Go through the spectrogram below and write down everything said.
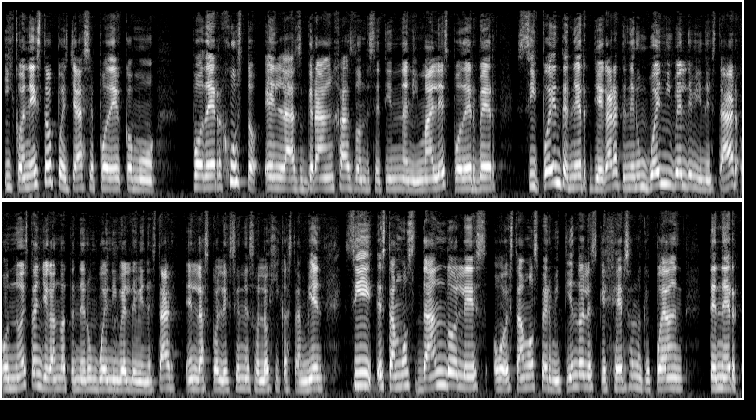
Y con esto pues ya se puede como poder justo en las granjas donde se tienen animales, poder ver si pueden tener, llegar a tener un buen nivel de bienestar o no están llegando a tener un buen nivel de bienestar. En las colecciones zoológicas también, si estamos dándoles o estamos permitiéndoles que ejerzan o que puedan tener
